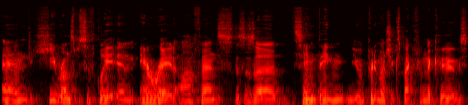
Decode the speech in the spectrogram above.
and he runs specifically an air raid offense. This is a same thing you would pretty much expect from the Cougs.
